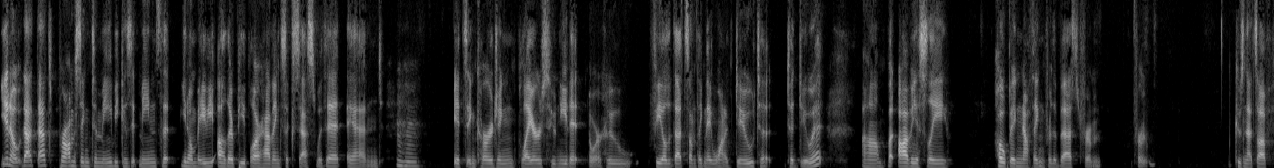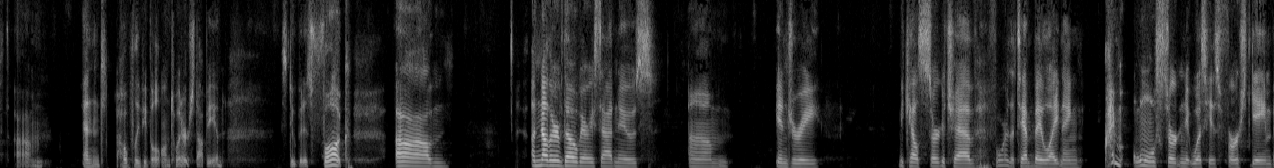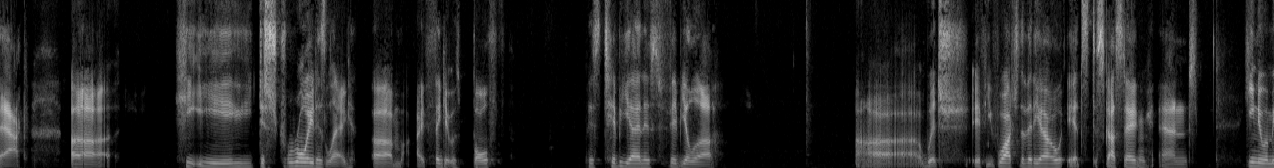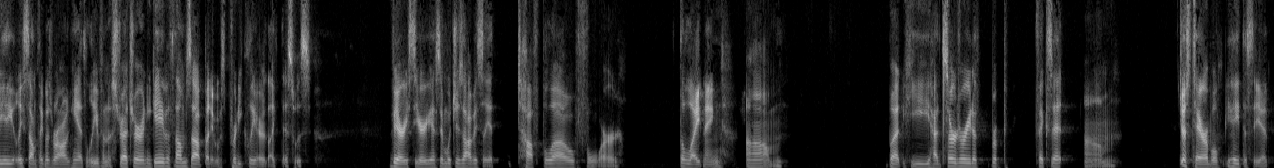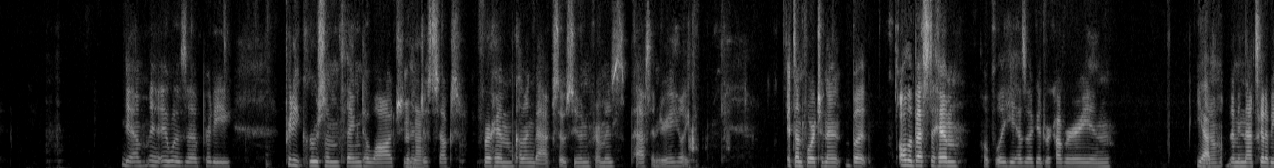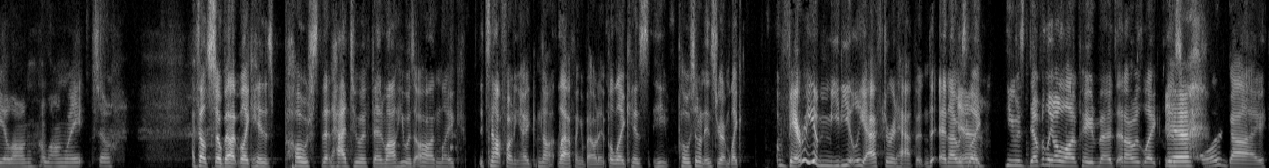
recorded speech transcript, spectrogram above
you know that that's promising to me because it means that you know maybe other people are having success with it and hmm it's encouraging players who need it or who feel that that's something they want to do to to do it um, but obviously hoping nothing for the best from for Kuznetsov um, and hopefully people on Twitter stop being stupid as fuck um another though very sad news um injury Mikhail Sergachev for the Tampa Bay Lightning I'm almost certain it was his first game back. Uh, he destroyed his leg. Um, I think it was both his tibia and his fibula. Uh, which, if you've watched the video, it's disgusting. And he knew immediately something was wrong. He had to leave on a stretcher and he gave a thumbs up, but it was pretty clear like this was very serious, and which is obviously a tough blow for the Lightning. Um, but he had surgery to fix it. Um, just terrible. You hate to see it. Yeah, it, it was a pretty pretty gruesome thing to watch, and Mhm. it just sucks for him coming back so soon from his past injury. Like, it's unfortunate, but all the best to him. Hopefully, he has a good recovery, and you Yeah, know, I mean that's gonna be a long a long wait. So I felt so bad. Like his post that had to have been while he was on. Like it's not funny. I'm not laughing about it, but like his he posted on Instagram like very immediately after it happened, and I was Yeah. like, he was definitely on a lot of pain meds, and I was like, this Yeah. poor guy.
